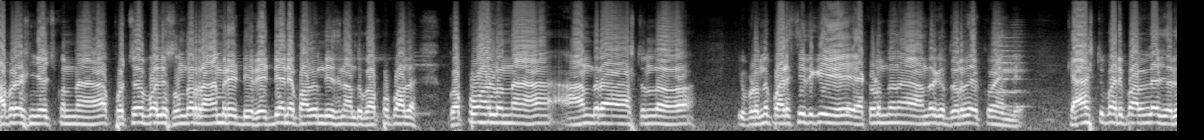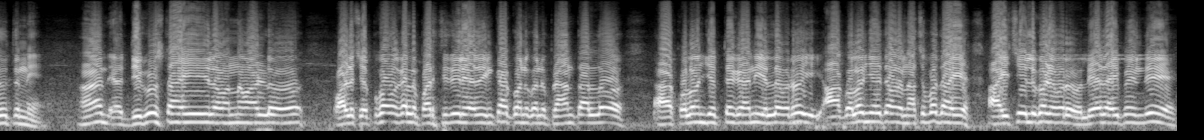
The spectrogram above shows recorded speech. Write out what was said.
ఆపరేషన్ చేసుకున్న పుచ్చపల్లి సుందర రామిరెడ్డి రెడ్డి అనే పదం తీసిన అంత గొప్ప పద గొప్ప వాళ్ళు ఉన్న ఆంధ్ర రాష్ట్రంలో ఇప్పుడున్న పరిస్థితికి ఎక్కడుందో అందరికి దురద ఎక్కువైంది. క్యాస్ట్ పరిపాలనలే జరుగుతున్నాయి. దిగువ స్థాయిలో ఉన్న వాళ్ళు వాళ్ళు చెప్పుకోగల పరిస్థితి లేదు. ఇంకా కొన్ని కొన్ని ప్రాంతాల్లో ఆ కులం చెప్తే కానీ వెళ్ళవరు ఆ కులం చేస్తే వాళ్ళు నచ్చపోతే ఆ- ఆ ఇచ్చే ఇల్లు కూడా ఎవరు? లేదు అయిపోయింది.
